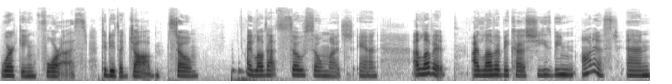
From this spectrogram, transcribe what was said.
working for us to do the job. So, I love that so so much and I love it I love it because she's being honest and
